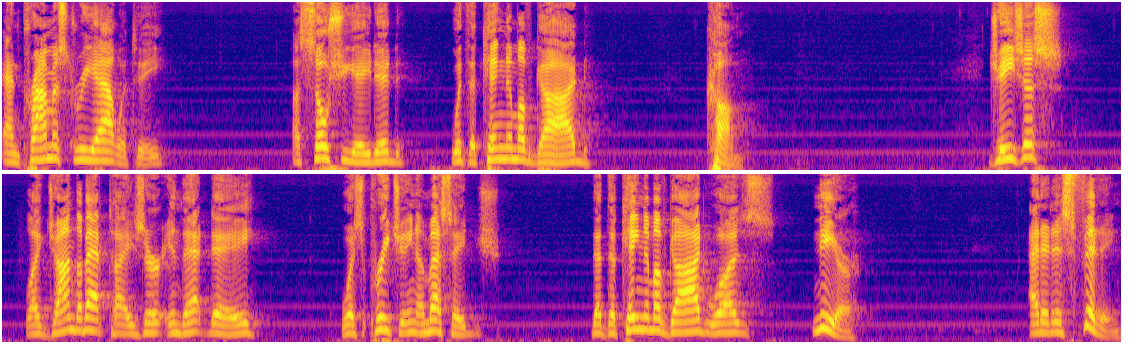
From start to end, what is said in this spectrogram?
and promised reality associated with the kingdom of God come. Jesus, like John the Baptizer in that day, was preaching a message that the kingdom of God was near. And it is fitting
